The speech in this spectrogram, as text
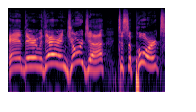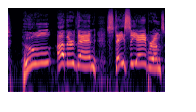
and they're there in Georgia to support who other than Stacey Abrams,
